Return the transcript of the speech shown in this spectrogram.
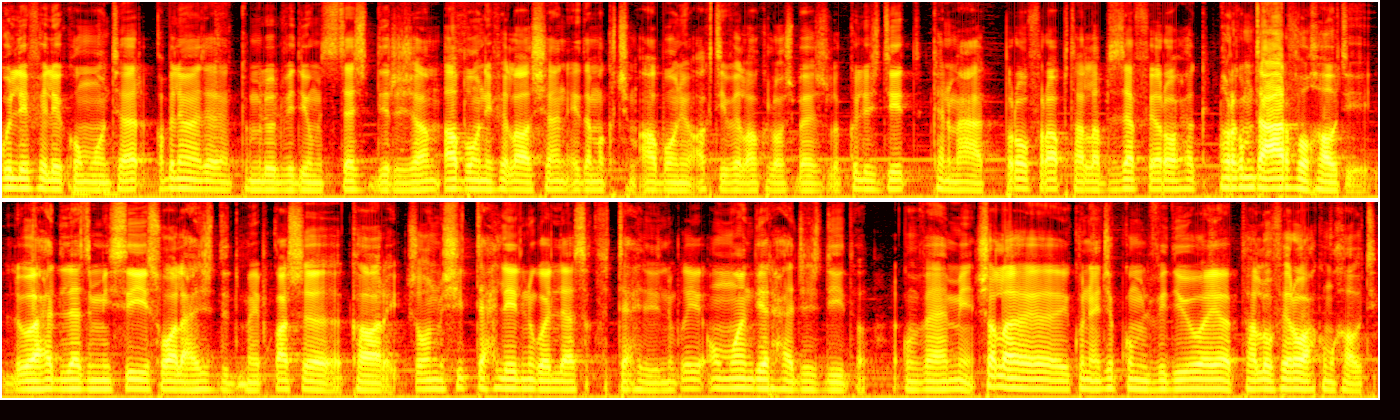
قول لي في les commentaires. قبل ما نكملوا الفيديو ما تنساش دير j'aime. abonner في la chaîne. إذا ما كنتش م abonné و activer la cloche باش كل جديد. كان معاك Prof Rap تهلا بزاف في روحك. وراكم تعرفوا خاوتي الواحد لازم يسي صوالح جدد ما يبقاش carré. شغل ماشي التحليل نقعد لاصق في التحليل نبغي au moins ندير حاجة جديدة. راكم فاهمين؟ إن شاء الله يكون عجبكم الفيديو تهلاو في روحكم خاوتي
